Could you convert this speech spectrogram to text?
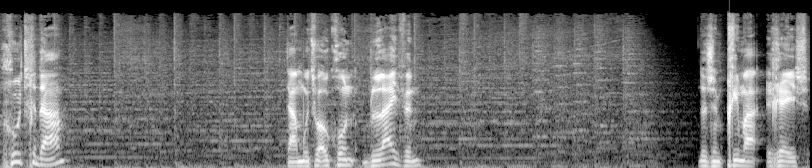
Goed gedaan. Daar moeten we ook gewoon blijven. Dus een prima race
